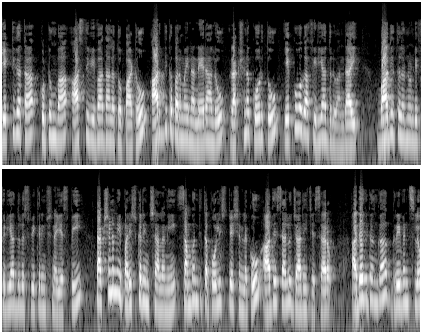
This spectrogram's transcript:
వ్యక్తిగత కుటుంబ ఆస్తి వివాదాలతో పాటు ఆర్థికపరమైన నేరాలు రక్షణ కోరుతూ ఎక్కువగా ఫిర్యాదులు అందాయి. బాధితుల నుండి ఫిర్యాదులు స్వీకరించిన ఎస్పీ తక్షణమే పరిష్కరించాలని సంబంధిత పోలీస్ స్టేషన్లకు ఆదేశాలు జారీ చేశారు. అదేవిధంగా గ్రీవెన్స్లో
